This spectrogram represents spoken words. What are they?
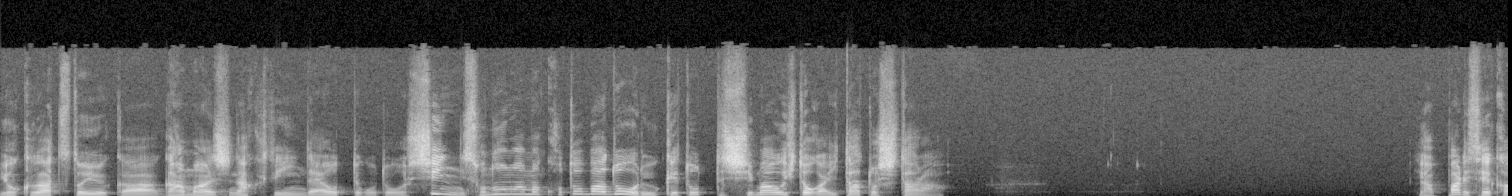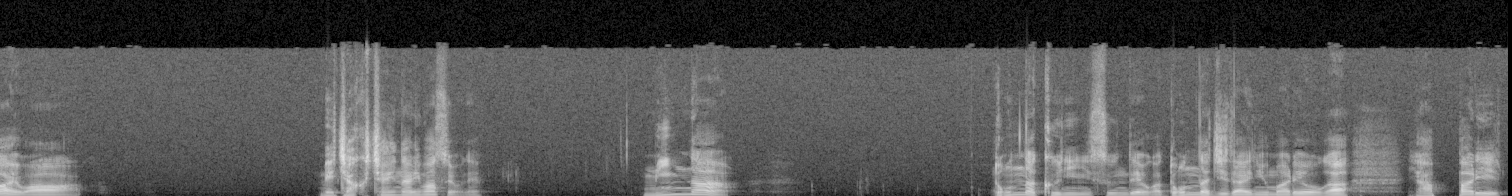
抑圧というか我慢しなくていいんだよってことを真にそのまま言葉通り受け取ってしまう人がいたとしたらやっぱり世界はめちゃくちゃになりますよね。みんなどんな国に住んでようがどんな時代に生まれようがやっぱり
